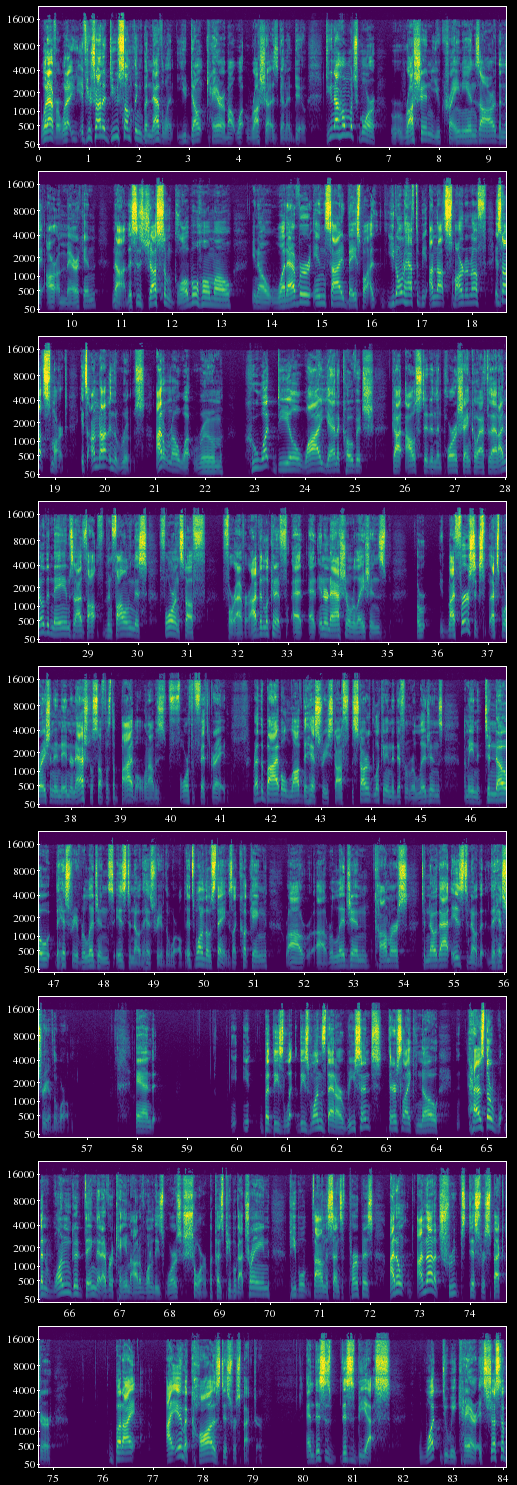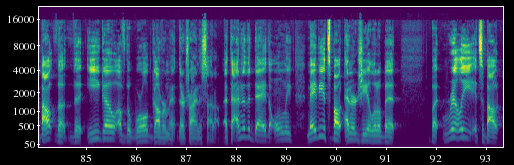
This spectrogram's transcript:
Whatever. What if you're trying to do something benevolent, you don't care about what Russia is going to do. Do you know how much more Russian Ukrainians are than they are American? Nah, this is just some global homo you know, whatever inside baseball. You don't have to be, I'm not smart enough. It's not smart. It's, I'm not in the rooms. I don't know what room, who, what deal, why Yanukovych got ousted and then Poroshenko after that. I know the names and I've been following this foreign stuff forever. I've been looking at, at, at international relations. My first ex- exploration into international stuff was the Bible when I was fourth or fifth grade read the Bible, loved the history stuff, started looking into different religions. I mean, to know the history of religions is to know the history of the world. It's one of those things like cooking, uh, uh, religion, commerce. To know that is to know the, the history of the world. And but these these ones that are recent, there's like no. Has there been one good thing that ever came out of one of these wars? Sure, because people got trained, people found a sense of purpose. I don't I'm not a troops disrespecter, but I I am a cause disrespecter. And this is this is BS. What do we care? It's just about the the ego of the world government they're trying to set up. At the end of the day, the only maybe it's about energy a little bit, but really it's about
